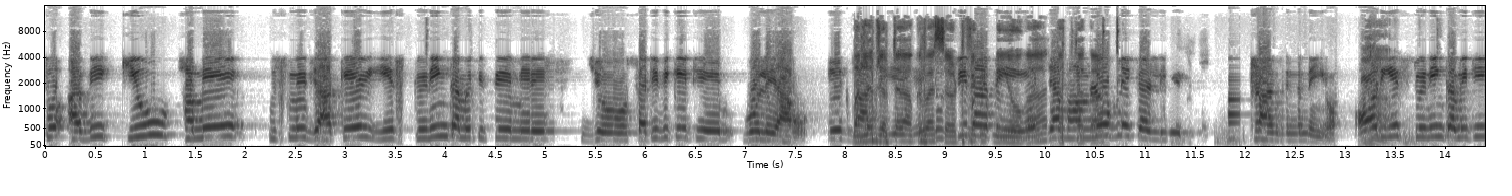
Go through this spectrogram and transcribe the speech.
तो अभी क्यों हमें उसमें जाकर ये स्क्रीनिंग कमेटी से मेरे जो सर्टिफिकेट है वो ले आओ। एक मतलब बात जब तक आपके पास बात नहीं होगा, जब हम लोग ने कर लिए ट्रांसजेंडर नहीं हो। और हाँ। ये स्क्रीनिंग कमेटी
